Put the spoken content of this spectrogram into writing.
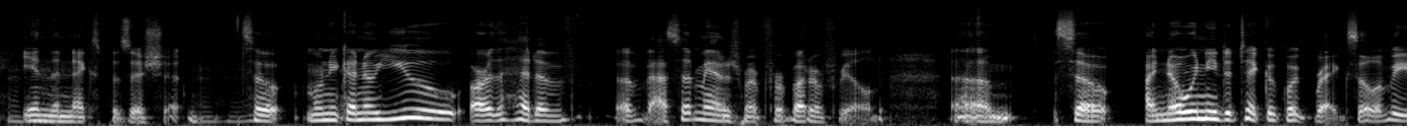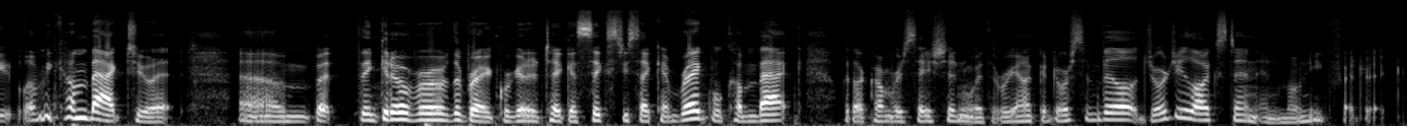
mm-hmm. in the mm-hmm. next position. Mm-hmm. So Monique, I know you are the head of, of asset management for Butterfield. Um, so I know we need to take a quick break, so let me let me come back to it. Um, but think it over over the break. We're going to take a 60 second break. We'll come back with our conversation with Rianka Dorsainvil, Georgie Loxton, and Monique Frederick.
